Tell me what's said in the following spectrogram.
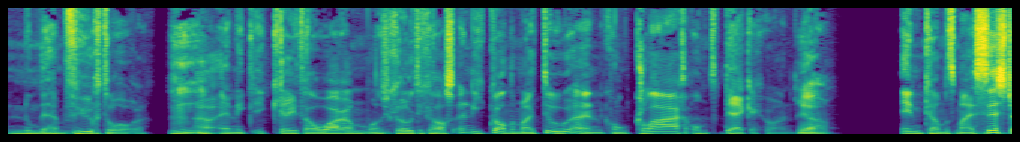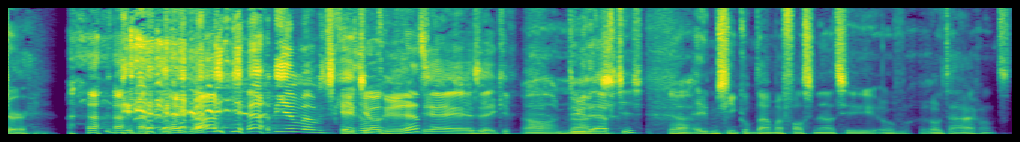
noemde hem vuurtoren. Mhm. Nou, en ik, ik kreeg er al warm, was een grote gast. En die kwam naar mij toe en gewoon klaar om te dekken gewoon. Ja. In comes my sister. Waar? ja, die hebben me Heeft beschermd. jou gered? Ja, ja, zeker. Oh, Duurde nice. eventjes. Ja. Misschien komt daar mijn fascinatie over rood haar. Want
